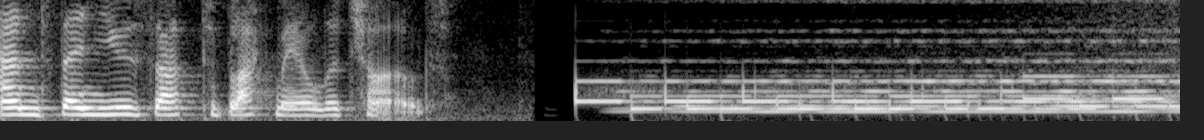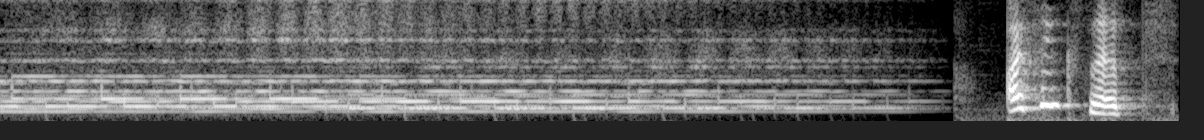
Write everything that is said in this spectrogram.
and then use that to blackmail the child. I think that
